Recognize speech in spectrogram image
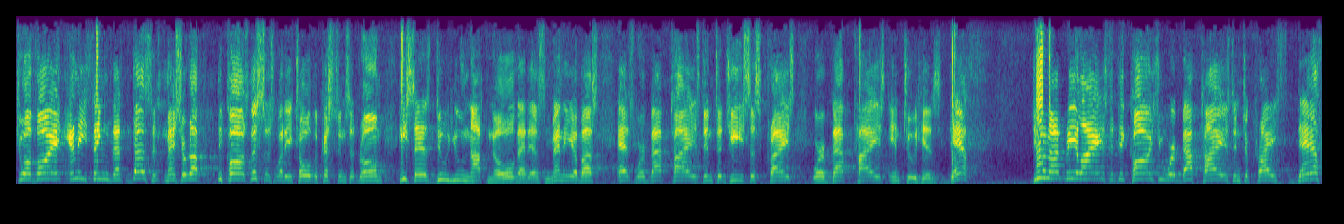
to avoid anything that doesn't measure up, because this is what he told the Christians at Rome. He says, Do you not know that as many of us as were baptized into Jesus Christ were baptized into his death? Do you not realize that because you were baptized into Christ's death,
